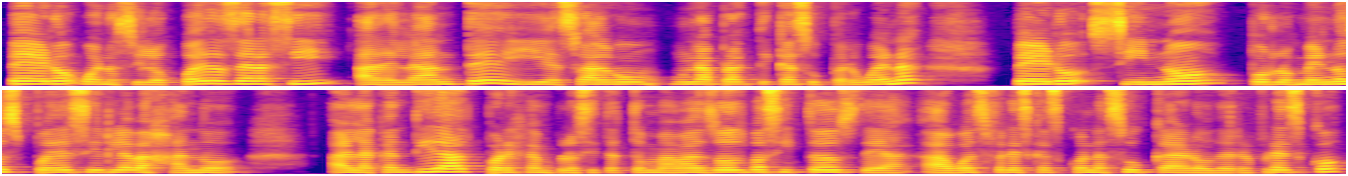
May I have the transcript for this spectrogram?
Pero bueno, si lo puedes hacer así, adelante y es algo, una práctica súper buena. Pero si no, por lo menos puedes irle bajando a la cantidad. Por ejemplo, si te tomabas dos vasitos de aguas frescas con azúcar o de refresco,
